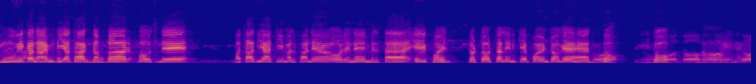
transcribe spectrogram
मूवी का नाम दिया था गब्बर वो उसने बता दिया टीम अल्फ़ा ने और इन्हें मिलता है एक पॉइंट तो टोटल इनके पॉइंट हो गए हैं दो दो। दो दो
